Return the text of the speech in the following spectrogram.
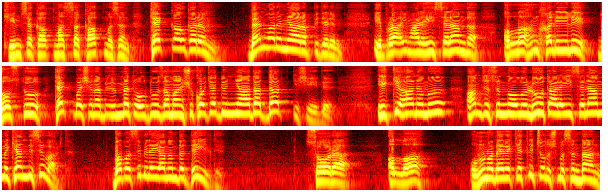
Kimse kalkmazsa kalkmasın. Tek kalkarım. Ben varım ya Rabbi derim. İbrahim aleyhisselam da Allah'ın halili, dostu, tek başına bir ümmet olduğu zaman şu koca dünyada dört kişiydi. İki hanımı, amcasının oğlu Lut aleyhisselam ve kendisi vardı. Babası bile yanında değildi. Sonra Allah onun o bereketli çalışmasından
